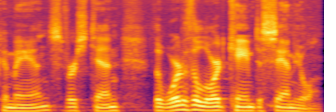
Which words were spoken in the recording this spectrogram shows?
commands. Verse 10 The word of the Lord came to Samuel.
